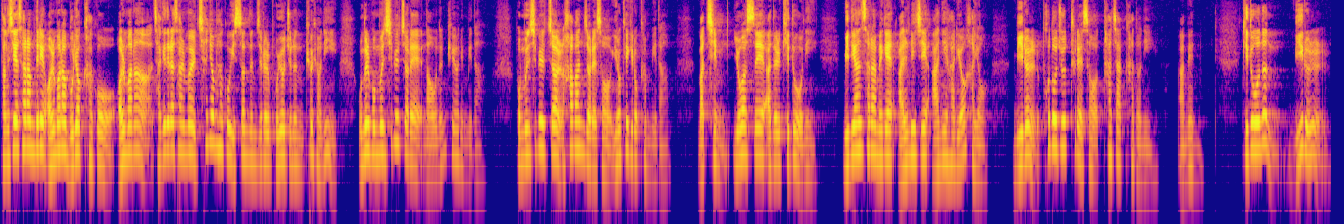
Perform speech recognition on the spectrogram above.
당시에 사람들이 얼마나 무력하고 얼마나 자기들의 삶을 체념하고 있었는지를 보여주는 표현이 오늘 본문 11절에 나오는 표현입니다. 본문 11절 하반절에서 이렇게 기록합니다. 마침 요아스의 아들 기드온이 미디안 사람에게 알리지 아니하려 하여 밀을 포도주 틀에서 타작하더니 아멘. 기드온은 밀을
